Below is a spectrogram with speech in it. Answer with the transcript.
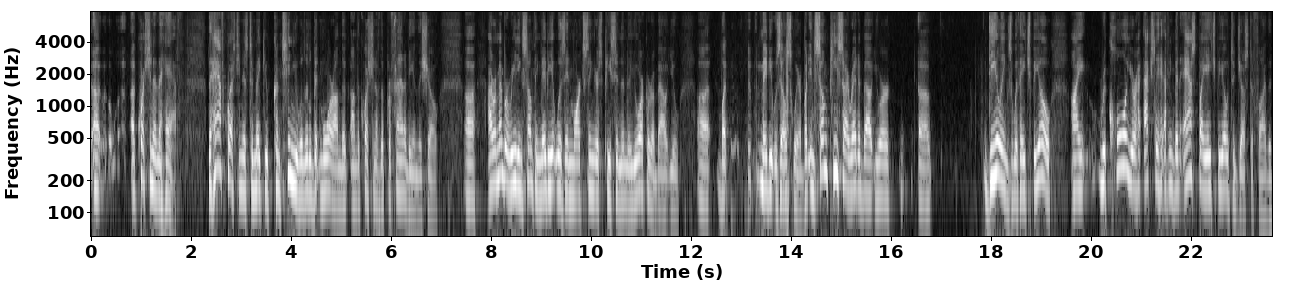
uh, a question and a half. The half question is to make you continue a little bit more on the, on the question of the profanity in the show. Uh, I remember reading something, maybe it was in Mark Singer's piece in The New Yorker about you, uh, but maybe it was elsewhere. But in some piece I read about your uh, dealings with HBO, I recall you're actually having been asked by HBO to justify the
